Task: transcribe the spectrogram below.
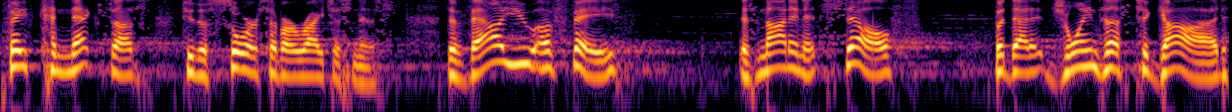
Faith connects us to the source of our righteousness. The value of faith is not in itself, but that it joins us to God,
